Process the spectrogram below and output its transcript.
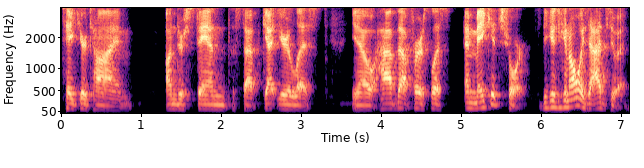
take your time, understand the step, get your list, you know, have that first list and make it short because you can always add to it.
